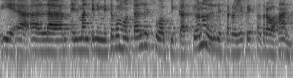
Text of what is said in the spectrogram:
y a, el mantenimiento como tal de su aplicación o del desarrollo que está trabajando.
